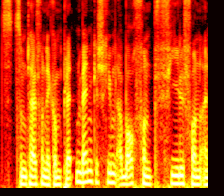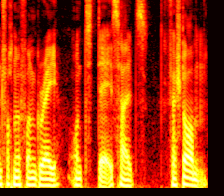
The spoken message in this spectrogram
zum Teil von der kompletten Band geschrieben, aber auch von viel von einfach nur von Gray. Und der ist halt verstorben.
